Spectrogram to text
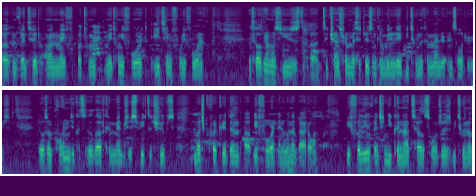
uh, invented on May, uh, May 24th, 1844. The telegram was used uh, to transfer messages and communicate between the commander and soldiers. It was important because it allowed commanders to speak to troops much quicker than uh, before and win a battle. Before the invention, you could not tell soldiers between a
